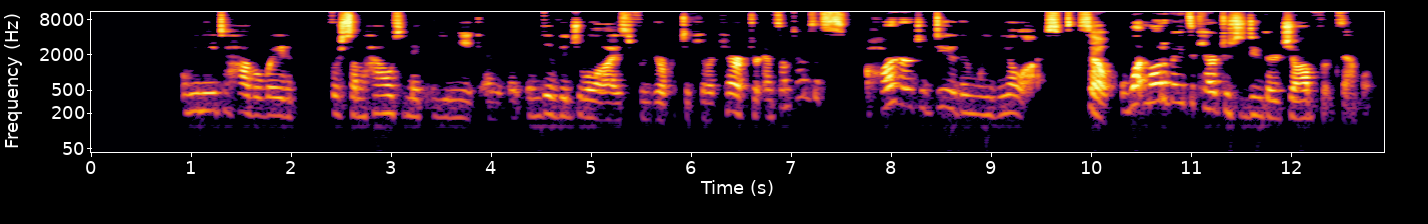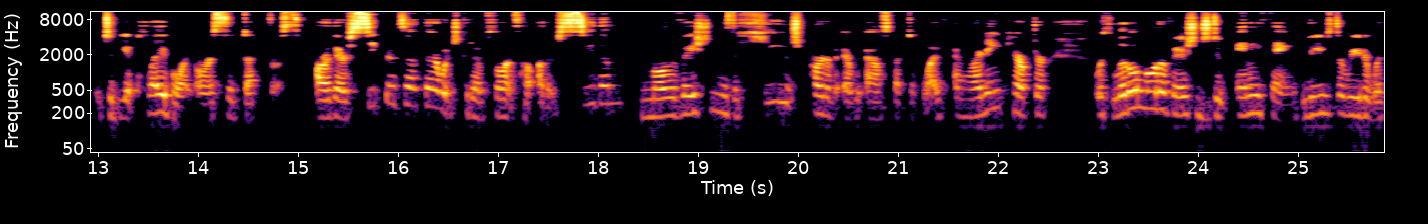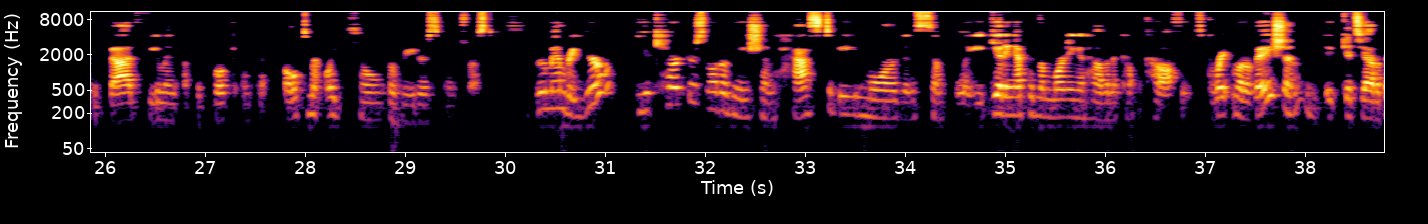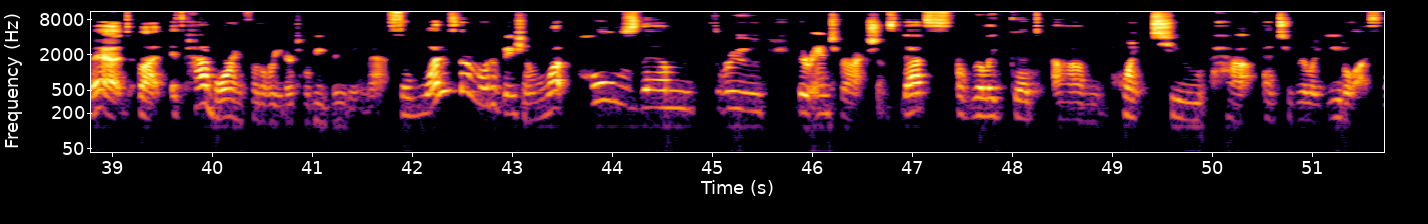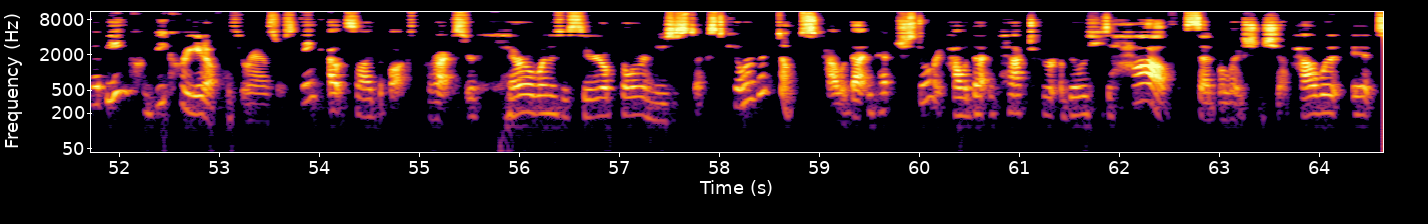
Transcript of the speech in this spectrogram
we need to have a way to for somehow to make it unique and, and, individualized for your particular character. And sometimes it's harder to do than we realize. So, what motivates a character to do their job, for example? To be a playboy or a seductress? Are there secrets out there which could influence how others see them? Motivation is a huge part of every aspect of life, and writing a character with little motivation to do anything leaves the reader with a bad feeling of the book and can ultimately kill the reader's interest. Remember, your your character's motivation has to be more than simply getting up in the morning and having a cup of coffee. It's great motivation. It gets you out of bed, but it's kind of boring for the reader to be reading that. So what is their motivation? What pulls them through their interactions. That's a really good um, point to have and to really utilize. Now, being be creative with your answers. Think outside the box. Perhaps your heroine is a serial killer and uses sex to kill her victims. How would that impact your story? How would that impact her ability to have said relationship? How would it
